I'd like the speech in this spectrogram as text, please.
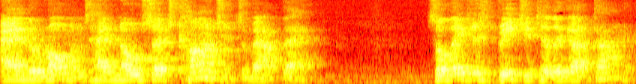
and the Romans had no such conscience about that. So they just beat you till they got tired.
